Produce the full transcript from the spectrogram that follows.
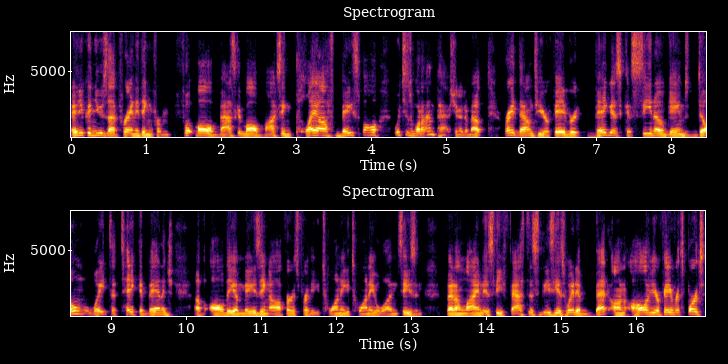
and you can use that for anything from football, basketball, boxing, playoff baseball, which is what I'm passionate about, right down to your favorite Vegas casino games. Don't wait to take advantage of all the amazing offers for the 2021 season. Bet online is the fastest and easiest way to bet on all of your favorite sports,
